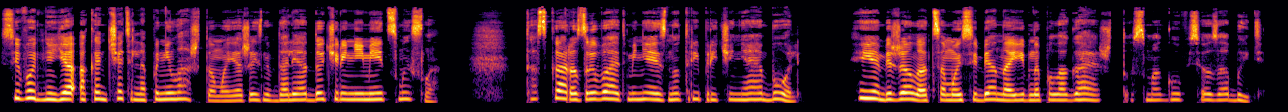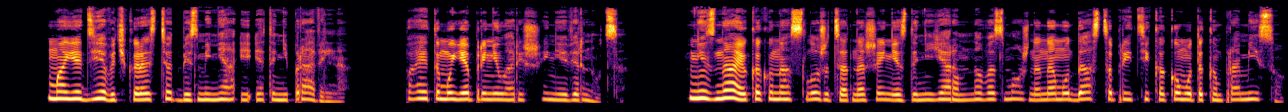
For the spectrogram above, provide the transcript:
сегодня я окончательно поняла, что моя жизнь вдали от дочери не имеет смысла. Тоска разрывает меня изнутри, причиняя боль. Я бежала от самой себя, наивно полагая, что смогу все забыть. Моя девочка растет без меня, и это неправильно. Поэтому я приняла решение вернуться. Не знаю, как у нас сложатся отношения с Данияром, но, возможно, нам удастся прийти к какому-то компромиссу.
